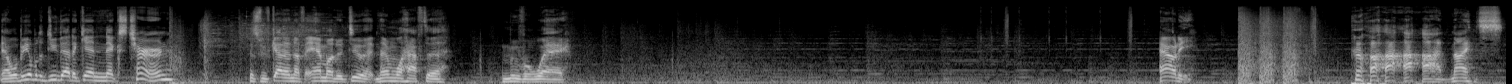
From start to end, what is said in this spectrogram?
Now we'll be able to do that again next turn, because we've got enough ammo to do it, and then we'll have to move away. Howdy. nice.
